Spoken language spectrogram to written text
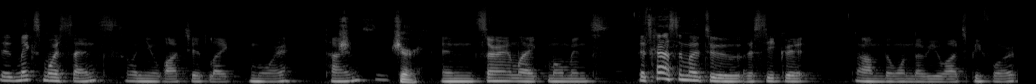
It makes more sense when you watch it like more times. sure And certain like moments. It's kind of similar to The Secret, um, the one that we watched before,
